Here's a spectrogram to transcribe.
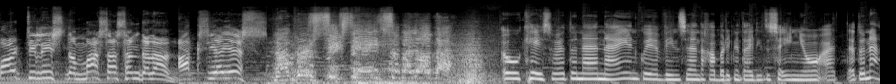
Party list na masasandalan. Axia yes! Okay, so eto na, Nay and Kuya Vincent, nakabalik na tayo dito sa inyo. At eto na,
